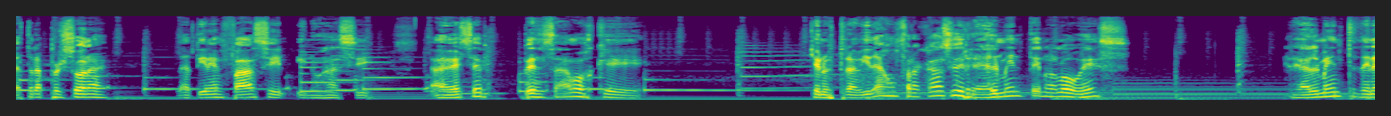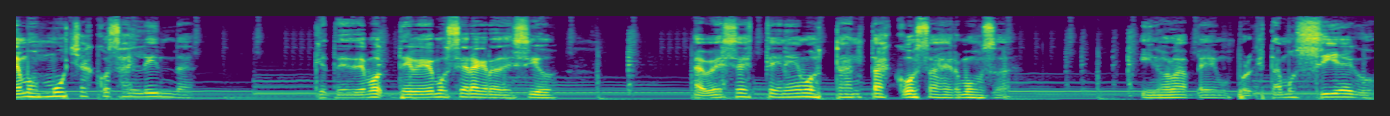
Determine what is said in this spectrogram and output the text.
otras personas la tienen fácil y no es así. A veces pensamos que, que nuestra vida es un fracaso y realmente no lo es. Realmente tenemos muchas cosas lindas que debemos, debemos ser agradecidos. A veces tenemos tantas cosas hermosas y no las vemos porque estamos ciegos,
